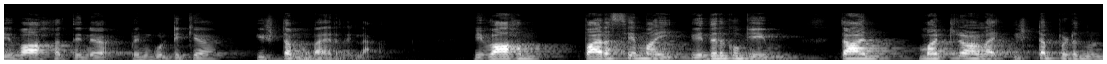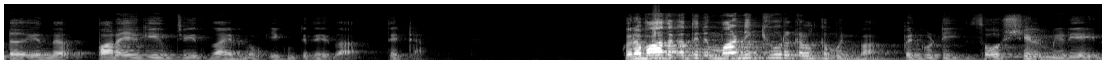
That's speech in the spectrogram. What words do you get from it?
വിവാഹത്തിന് പെൺകുട്ടിക്ക് ഇഷ്ടമുണ്ടായിരുന്നില്ല. വിവാഹം പരസ്യമായി എതിർക്കുകയും താൻ മറ്റൊരാളെ ഇഷ്ടപ്പെടുന്നുണ്ട് എന്ന് പറയുകയും ചെയ്തതായിരുന്നു ഈ കുട്ടി ചെയ്ത തെറ്റ്. കൊലപാതകത്തിന് മണിക്കൂറുകൾക്ക് മുൻപ് പെൺകുട്ടി സോഷ്യൽ മീഡിയയിൽ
